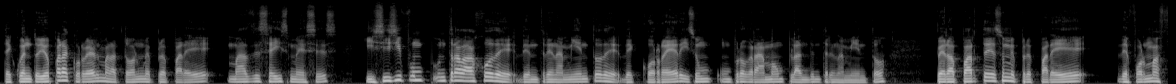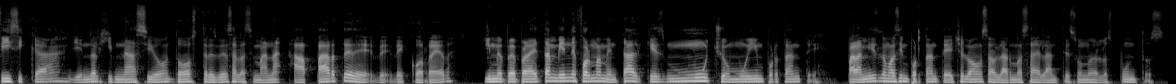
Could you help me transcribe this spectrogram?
Te cuento, yo para correr el maratón me preparé más de seis meses y sí, sí fue un, trabajo de, entrenamiento, de, correr, hice un, programa, un plan de entrenamiento, pero aparte de eso me preparé de forma física, yendo al gimnasio dos, tres veces a la semana, aparte de correr y me preparé también de forma mental, que es mucho, muy importante. Para mí es lo más importante, de hecho lo vamos a hablar más adelante, es uno de los puntos.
